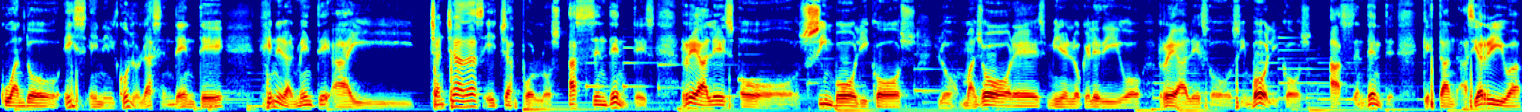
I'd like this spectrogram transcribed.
Cuando es en el color ascendente, generalmente hay chanchadas hechas por los ascendentes, reales o simbólicos, los mayores, miren lo que les digo, reales o simbólicos, ascendentes, que están hacia arriba.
